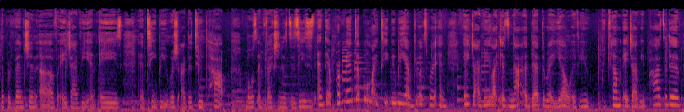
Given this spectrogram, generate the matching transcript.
the prevention of HIV and AIDS and TB, which are the two top most infectious diseases, and they're preventable. Like TB, we have drugs for it, and HIV, like it's not a death threat. Yo, if you become HIV positive,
